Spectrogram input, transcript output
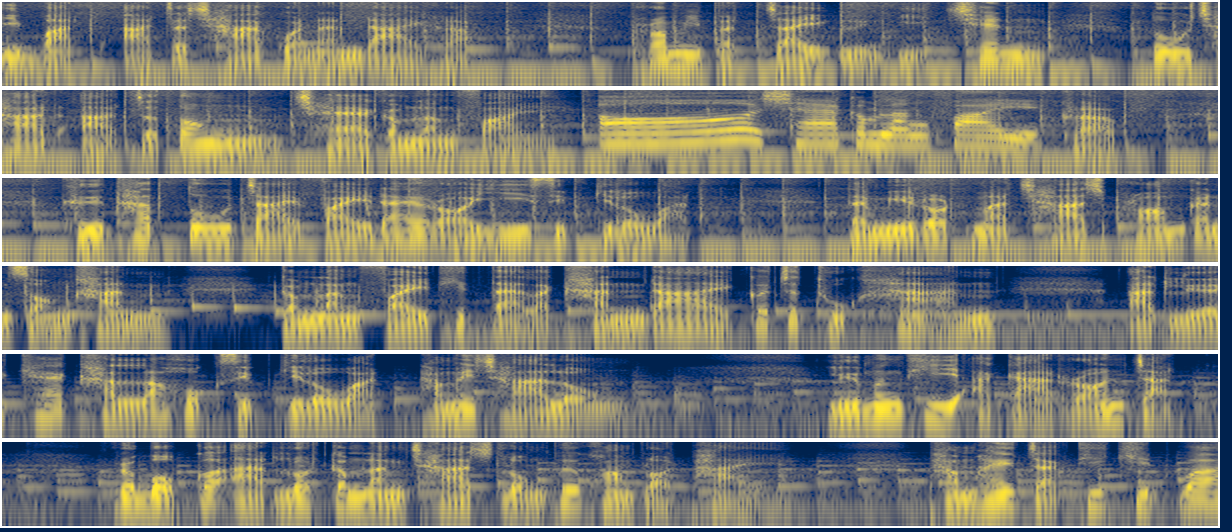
ฏิบัติอาจจะช้ากว่านั้นได้ครับ เพราะมีปัจจัยอื่นอีกเช่น ตู้ชาร์จอาจจะต้องแชร์กำลังไฟ อ๋อ แชร์กำลังไฟ ครับ คือถ้าตู้จ่ายไฟได้ 120 กิโลวัตต์ แต่มีรถมาชาร์จพร้อมกัน 2 คันกำลังไฟที่แต่ละคันได้ก็จะถูกหาร อาจเหลือแค่คันละ 60 กิโลวัตต์ทำให้ช้าลง หรือบางทีอากาศร้อนจัด ระบบก็อาจลดกำลังชาร์จลงเพื่อความปลอดภัยทำให้จากที่คิดว่า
